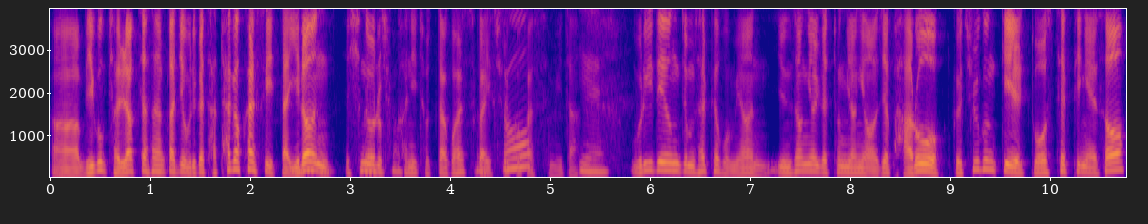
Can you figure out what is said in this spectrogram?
어, 미국 전략 자산까지 우리가 다 타격할 수 있다 이런 신호를 그렇죠. 북한이 줬다고 할 수가 있을 그렇죠. 것 같습니다. 예. 우리 대응 좀 살펴보면 윤석열 대통령이 어제 바로 그 출근길 도어 스태핑에서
